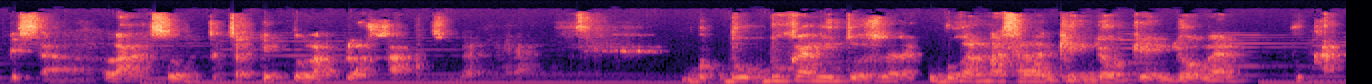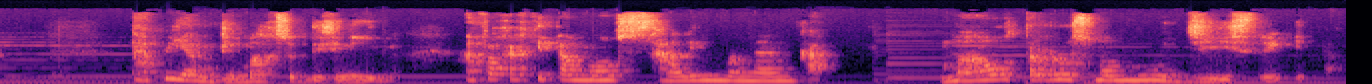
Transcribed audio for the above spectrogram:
Bisa langsung kecepit tulang belakang, saudara ya Bu, bukan itu, saudara. Bukan masalah gendong-gendongan, bukan. Tapi yang dimaksud di sini, apakah kita mau saling mengangkat, mau terus memuji istri kita,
